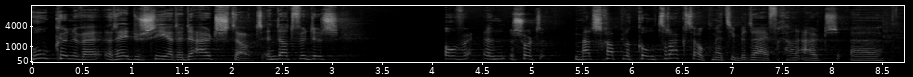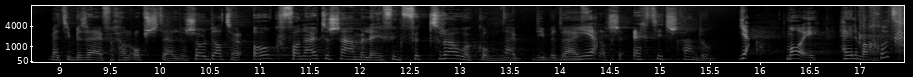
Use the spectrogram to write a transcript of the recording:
Hoe kunnen we reduceren de uitstoot? En dat we dus over een soort maatschappelijk contract ook met die bedrijven gaan uit. Uh, met die bedrijven gaan opstellen. Zodat er ook vanuit de samenleving vertrouwen komt naar die bedrijven. Ja. Dat ze echt iets gaan doen. Ja, mooi. Helemaal goed.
